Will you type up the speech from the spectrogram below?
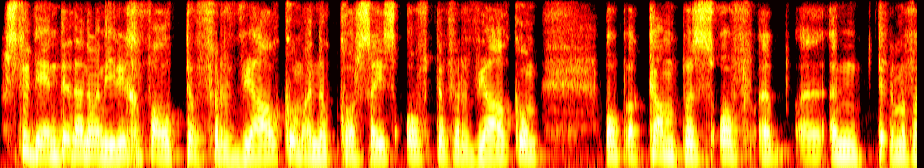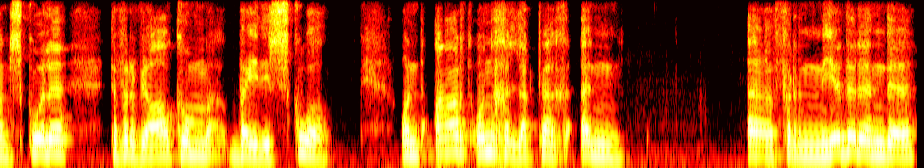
studente dan in hierdie geval te verwelkom in 'n koshuis of te verwelkom op 'n kampus of uh, in terme van skole te verwelkom by die skool. Ontaard ongelukkig in 'n vernederende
